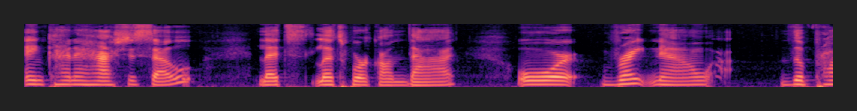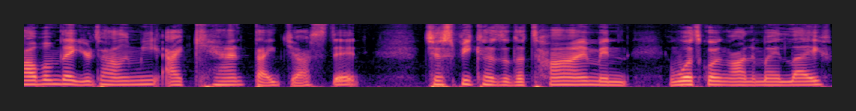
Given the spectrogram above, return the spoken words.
and kind of hash this out, let's let's work on that or right now the problem that you're telling me I can't digest it just because of the time and, and what's going on in my life.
